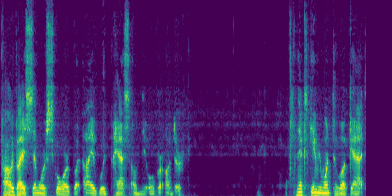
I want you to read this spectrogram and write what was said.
probably by a similar score, but I would pass on the over-under. Next game we want to look at,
